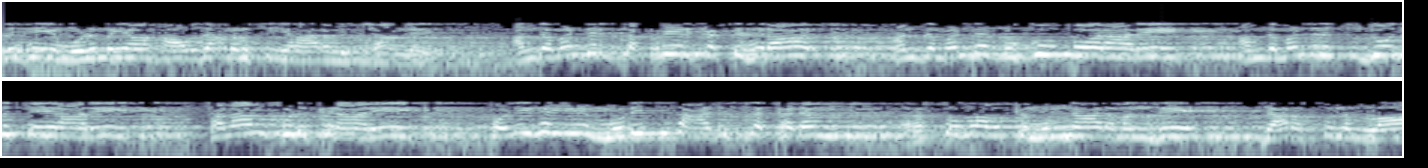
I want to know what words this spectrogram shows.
தொழுகையை முழுமையாக அவதானம் செய்ய ஆரம்பிச்சாங்க. அந்த மனிதர் தப்பீர் கட்டுகிறார். அந்த மனிதர் ருக்கு போறாரு. அந்த மனிதர் சுஜூது செய்யறாரு சலாம் கொடுக்கிறாரு. தொழுகையை முடித்த அடுத்த கடம் ரசூல்லாவுக்கு முன்னால வந்து யார் ரசூலல்லா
